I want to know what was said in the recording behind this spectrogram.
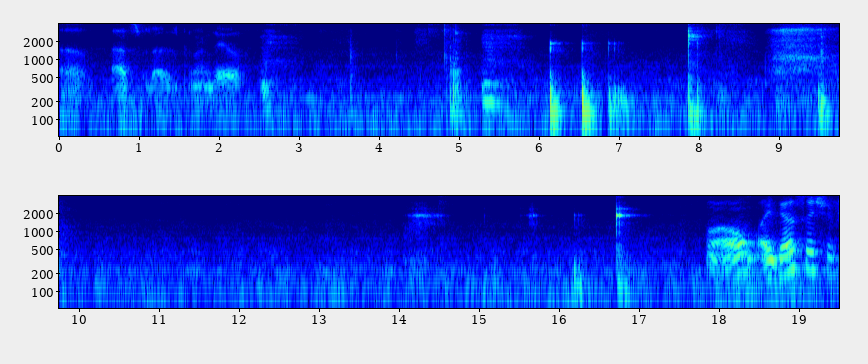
Oh, that's what I was gonna do. Well, I guess I should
